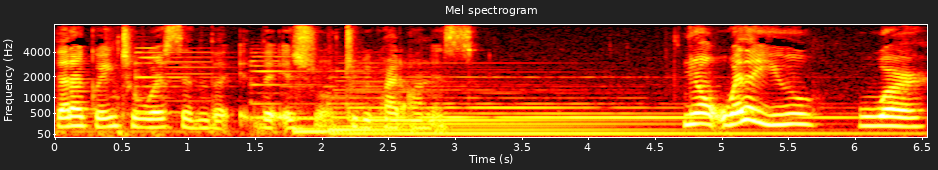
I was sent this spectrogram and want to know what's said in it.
that are going to worsen the, the issue to be quite honest you know whether you were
